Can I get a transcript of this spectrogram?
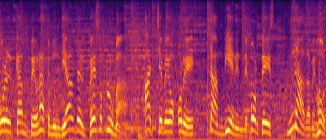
por el Campeonato Mundial del Peso Pluma. HBO Olé también en deportes, nada mejor.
